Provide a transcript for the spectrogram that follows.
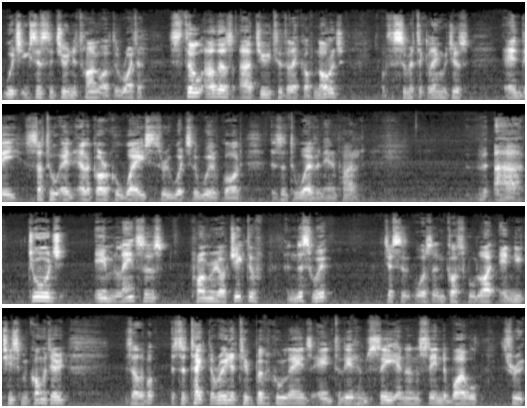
which existed during the time of the writer. Still others are due to the lack of knowledge of the Semitic languages and the subtle and allegorical ways through which the Word of God is interwoven and imparted. Uh, George M. Lamsa's primary objective in this work, just as it was in Gospel Light and New Testament Commentary, his other book, is to take the reader to biblical lands and to let him see and understand the Bible through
